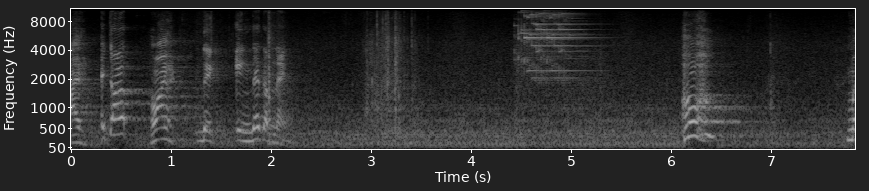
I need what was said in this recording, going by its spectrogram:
อุ้ยตายอะไรไอ้จอดทำไมเด็กเองได้ตำแหน่ง ฮะแหม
